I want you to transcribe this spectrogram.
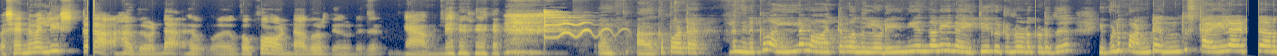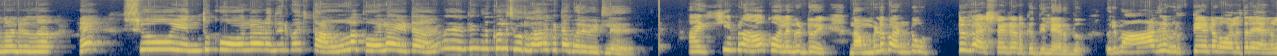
പക്ഷെ എന്നെ വലിയ ഇഷ്ടാ. അതുകൊണ്ടാ ഇപ്പൊ പോണ്ടാന്ന് പറഞ്ഞതുകൊണ്ട് ഞാൻ പിന്നെ അതൊക്കെ പോട്ടെ. അല്ല നിനക്ക് നല്ല മാറ്റം വന്നല്ലോടി? നീ എന്താണ് ഈ നൈറ്റി ഇട്ടുകൊണ്ട് നടക്കുന്നത് ഇവൾ പണ്ട് എന്ത് സ്റ്റൈലായിട്ട് നടന്നുകൊണ്ടിരുന്ന ഏ? ഷോ എന്ത് കോലാണ്? എന്നൊരുമാതിരി തള്ള കോലായിട്ടാ. നിനക്കൊരു ചുരിദാറൊക്കെ ഇട്ടാ പോരെ വീട്ടിൽ? അയ്യ ഇവിടെ ആ കോലം കിട്ടുപോയി. നമ്മൾ പണ്ട് ഒട്ടും ഫാഷനായിട്ട് നടക്കത്തില്ലായിരുന്നു. ഒരുമാതിരി വൃത്തിയായിട്ട കോലത്തിൽ ഞങ്ങൾ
